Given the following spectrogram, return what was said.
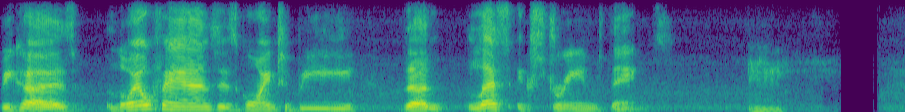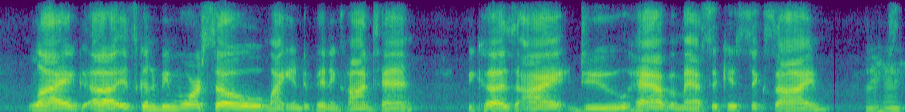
because Loyalfans is going to be the less extreme things. hmm like uh it's going to be more so my independent content because i do have a masochistic side. Hmm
